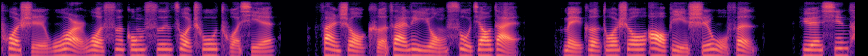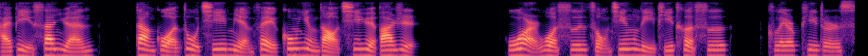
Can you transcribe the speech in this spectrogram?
迫使沃尔沃斯公司做出妥协，贩售可再利用塑胶袋，每个多收澳币十五份，约新台币三元，但过渡期免费供应到七月八日。沃尔沃斯总经理皮特斯 （Claire Peters）。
